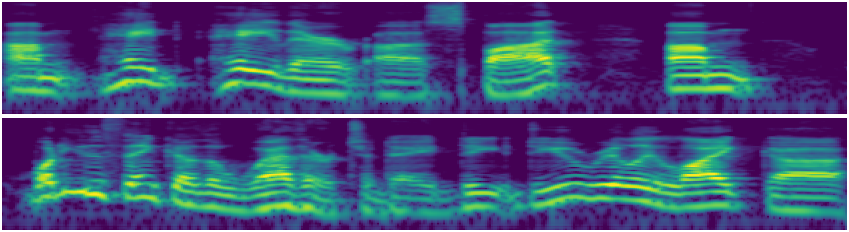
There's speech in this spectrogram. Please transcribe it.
um, hey, hey there, uh, Spot. Um, what do you think of the weather today? Do, do you really like, uh,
